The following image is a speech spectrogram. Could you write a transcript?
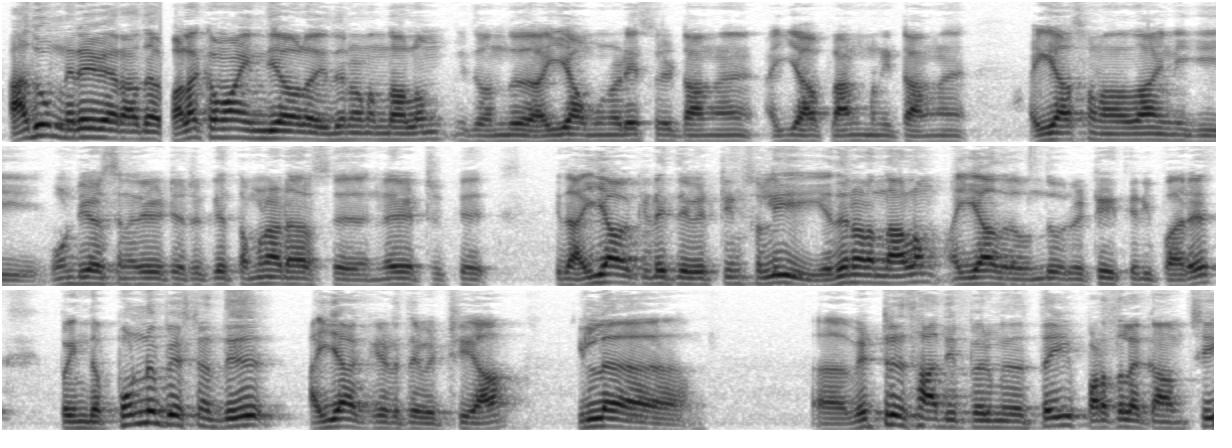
அதுவும் நிறைவேறாத வழக்கமாக இந்தியாவில் எது நடந்தாலும் இது வந்து ஐயா முன்னாடியே சொல்லிட்டாங்க. ஐயா பிளான் பண்ணிட்டாங்க. ஐயா சொன்னதான் இன்னைக்கு ஒன்றிய அரசு நிறைவேற்றிருக்கு தமிழ்நாடு அரசு நிறைவேற்றிருக்கு இது ஐயாவுக்கு கிடைத்த வெற்றின்னு சொல்லி எது நடந்தாலும் ஐயா அதில் வந்து ஒரு வெற்றியை தேடிப்பாரு. இப்போ இந்த பொண்ணு பேசினது ஐயாவுக்கு கிடைத்த வெற்றியா? இல்லை வெற்றி வெற்று சாதி பெருமிதத்தை படத்தில் காமிச்சு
